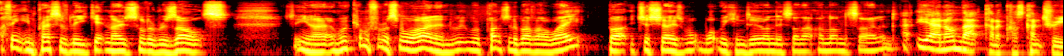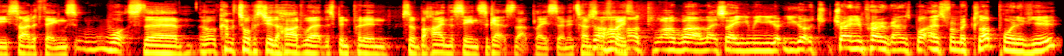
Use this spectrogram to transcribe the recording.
I think impressively getting those sort of results, you know, and we're coming from a small island, we- we're punching above our weight, but it just shows what, what we can do on this on, that, on this island. Uh, yeah, and on that kind of cross country side of things, what's the kind of talk us through the hard work that's been put in sort of behind the scenes to get us to that place then in terms So of hard, suppose hard- well, like I say, you mean you got you got training programs, but as from a club point of view,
